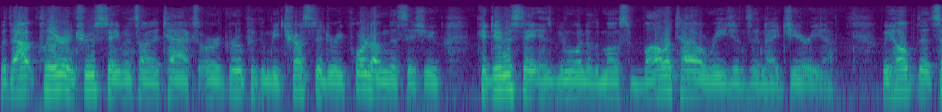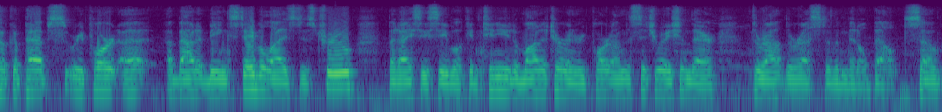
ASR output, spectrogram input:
Without clear and true statements on attacks or a group who can be trusted to report on this issue, Kaduna State has been one of the most volatile regions in Nigeria. We hope that Sokapep's report uh, about it being stabilized is true, but ICC will continue to monitor and report on the situation there throughout the rest of the Middle Belt. So,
